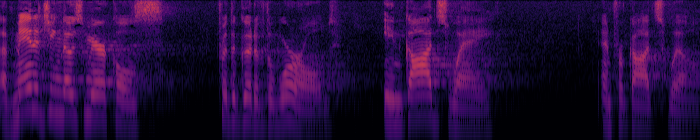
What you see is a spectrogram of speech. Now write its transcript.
of managing those miracles for the good of the world in God's way and for God's will.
